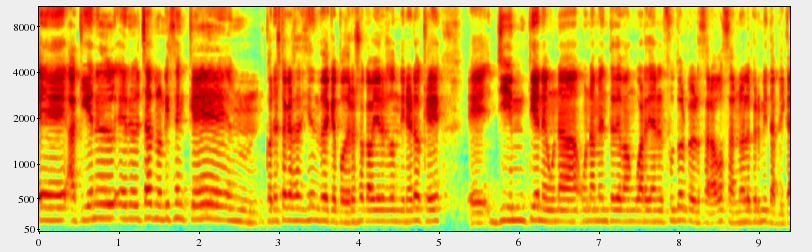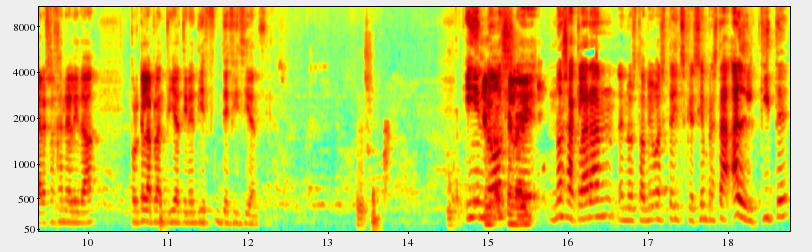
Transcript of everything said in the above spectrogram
Eh, aquí en el, en el chat nos dicen que, mm, con esto que estás diciendo de que Poderoso Caballero es don dinero, que eh, Jim tiene una, una mente de vanguardia en el fútbol, pero el Zaragoza no le permite aplicar esa genialidad porque la plantilla tiene deficiencias. Y ¿Quién lo- nos, eh, nos aclaran en nuestro amigo Stage que siempre está al quite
